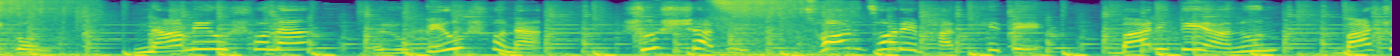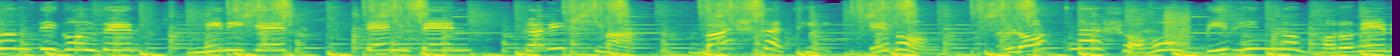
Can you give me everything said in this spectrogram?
গোল্ড নামেও শোনা, রূপেও শোনা, সুস্বাদু, ঝরঝরে ভাত খেতে, বাড়িতে আনুন বাসন্তী গোলদের মিনিকেট টেন টেন কারিশমা এবং রত্না সহ বিভিন্ন ধরনের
